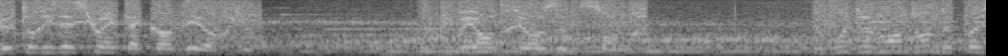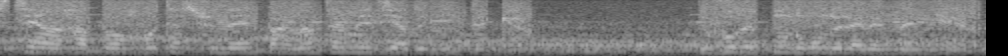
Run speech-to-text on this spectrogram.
L'autorisation est accordée, Orion. Vous pouvez entrer en zone sombre. Nous vous demandons de poster un rapport rotationnel par l'intermédiaire de Mintaka. Nous vous répondrons de la même manière.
